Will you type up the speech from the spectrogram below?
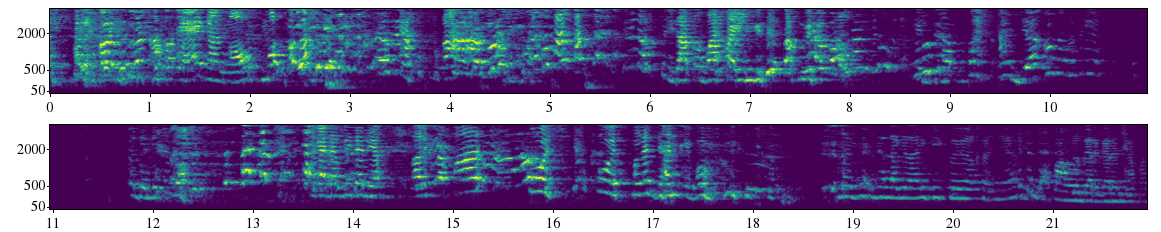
Oh itu kan kayak nggak ngomong. Pidato bahasa Inggris sambil bahkan lu napas aja lu napas kayak dan itu kagak ada bidan ya. Tarik nafas push push mengejan ibu. Nggak lagi-lagi gue kayaknya itu nggak tahu lu gara-garanya apa.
